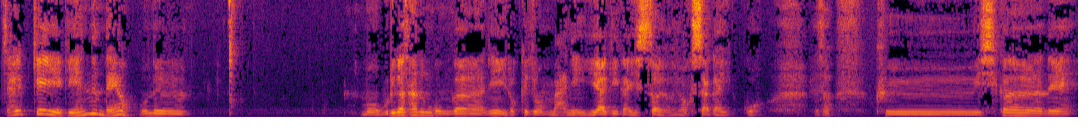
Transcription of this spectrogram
짧게 얘기했는데요. 오늘 뭐 우리가 사는 공간이 이렇게 좀 많이 이야기가 있어요. 역사가 있고. 그래서 그 시간에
